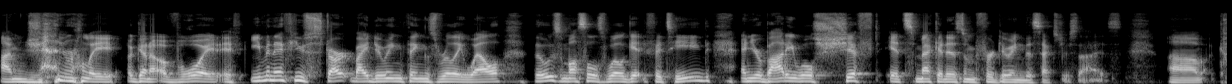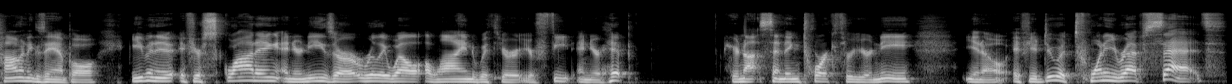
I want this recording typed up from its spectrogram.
I'm generally going to avoid if even if you start by doing things really well, those muscles will get fatigued and your body will shift its mechanism for doing this exercise. Um, common example, even if you're squatting and your knees are really well aligned with your, your feet and your hip, you're not sending torque through your knee. You know, if you do a 20 rep set,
